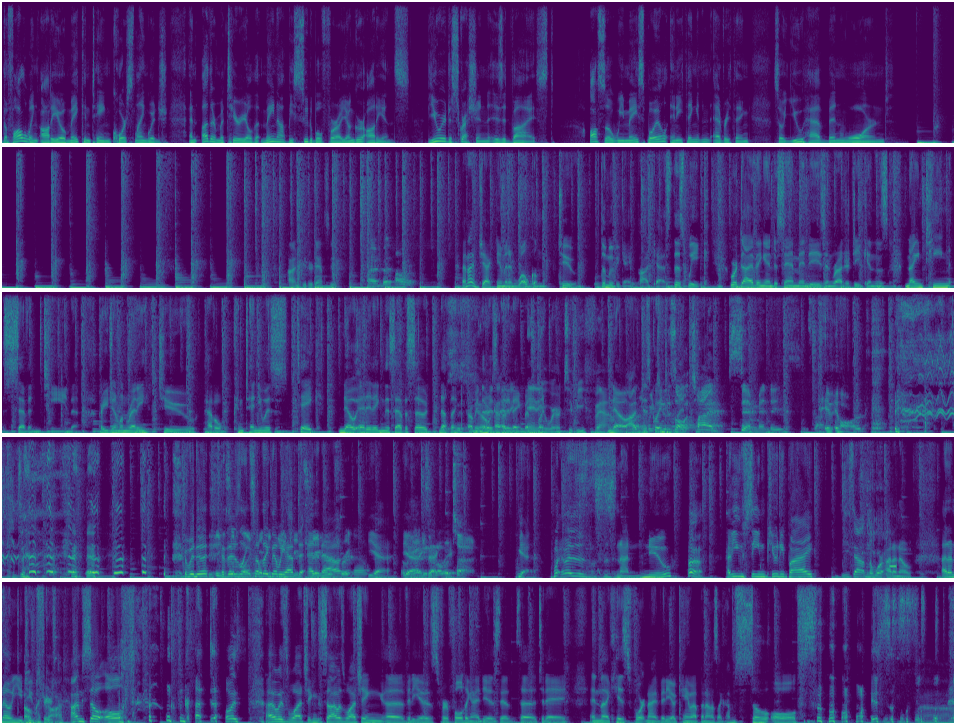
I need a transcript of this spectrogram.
The following audio may contain coarse language and other material that may not be suitable for a younger audience. Viewer discretion is advised. Also, we may spoil anything and everything, so you have been warned. I'm Peter Dancy. I'm Ben Holler. And I'm Jack Newman, and welcome to the Movie Gang Podcast. This week, we're diving into Sam Mendes and Roger Deakins' 1917. Are you gentlemen ready to have a continuous take? No editing this episode? Nothing? I mean, no there is editing, but it's like, anywhere to be found. no, I'm just we going do to. this all the time, Sam Mendes. It's not If- if- hard. if we do it, if there's some, like, like, something that we have fucking to edit out, right now? yeah, Oh, we yeah, gotta do that all exactly. the time. Yeah. What, what is this? This is not new. Huh. Have you seen PewDiePie? He's out in the world. I don't know. I don't know YouTube Oh. I'm so old. God, I was I was watching. So I was watching uh, videos for folding ideas the- today, and like his Fortnite video came up, and I was like, I'm so old. Uh,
